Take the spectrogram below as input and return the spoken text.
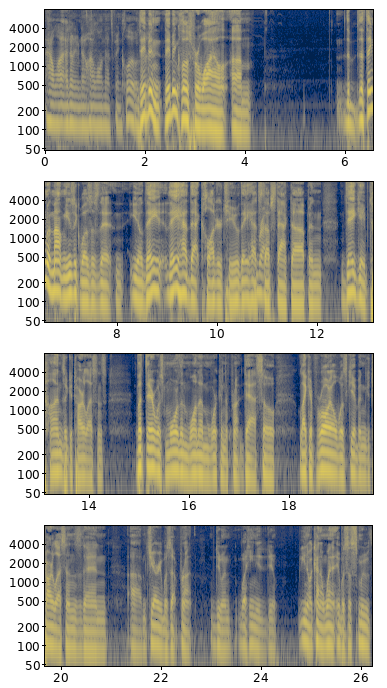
How long? I don't even know how long that's been closed. They've but- been they've been closed for a while. Um, the the thing with Mountain Music was is that you know they they had that clutter too. They had Right. stuff stacked up, and they gave tons of guitar lessons. But there was more than one of them working the front desk. So, like if Royal was giving guitar lessons, then um, Jerry was up front doing what he needed to do. You know, it kind of went. It was a smooth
